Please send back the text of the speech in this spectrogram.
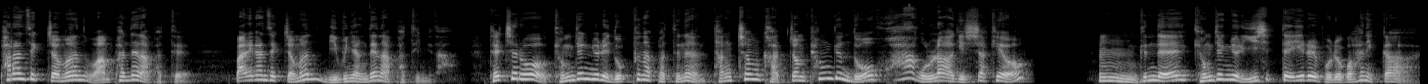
파란색 점은 완판된 아파트, 빨간색 점은 미분양된 아파트입니다. 대체로 경쟁률이 높은 아파트는 당첨 가점 평균도 확 올라가기 시작해요. 음, 근데 경쟁률 20대 1을 보려고 하니까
